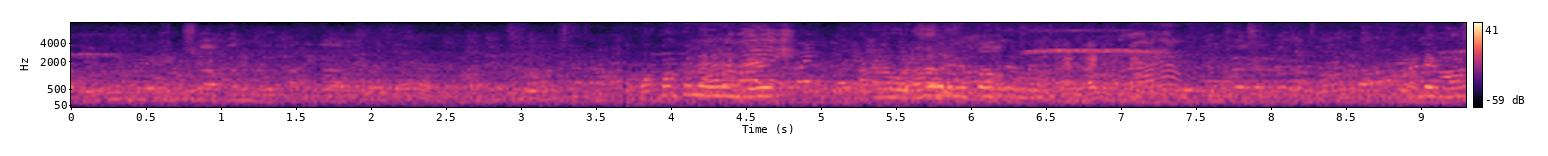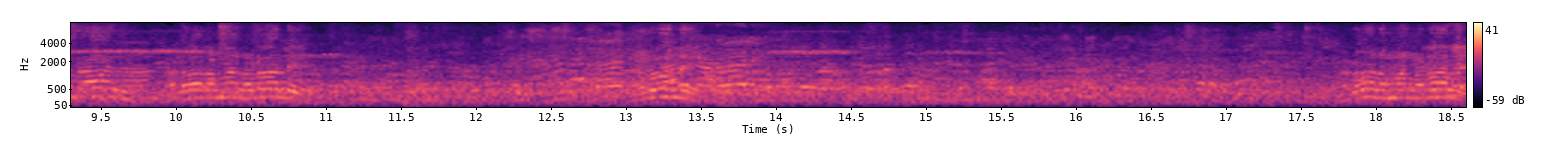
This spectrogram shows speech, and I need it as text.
ఐశ్వర్యాలు దీక్ష పరిపూర్ణ అధికారి నడవాలమ్మా నడవాలి నడవాలి నడవాలమ్మా నడవాలి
